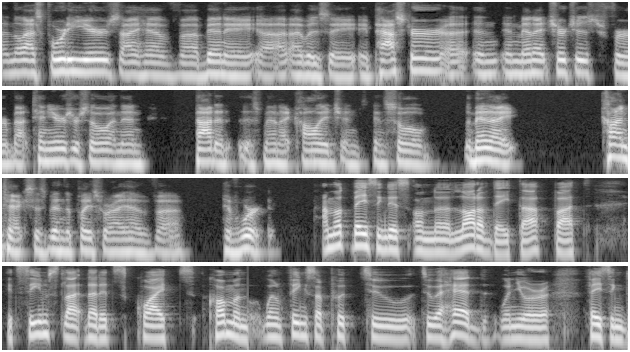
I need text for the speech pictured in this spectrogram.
in the last forty years, I have uh, been a uh, I was a, a pastor uh, in in Mennonite churches for about ten years or so, and then taught at this Mennonite college, and and so the Mennonite context has been the place where I have uh, have worked. I'm not basing this on a lot of data, but it seems like that it's quite common when things are put to to a head when you're facing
